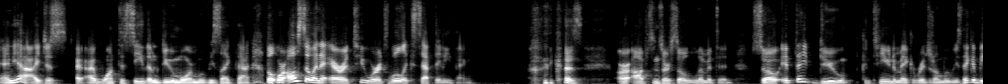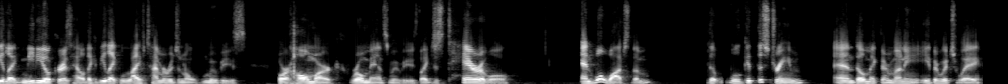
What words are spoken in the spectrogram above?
And yeah, I just I, I want to see them do more movies like that. But we're also in an era too where it's we'll accept anything. because our options are so limited. So if they do continue to make original movies, they could be like mediocre as hell. They could be like lifetime original movies or Hallmark romance movies, like just terrible. And we'll watch them. That we'll get the stream and they'll make their money either which way.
